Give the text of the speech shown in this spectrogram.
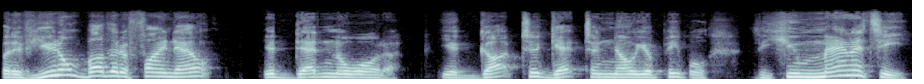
But if you don't bother to find out, you're dead in the water. You got to get to know your people. The humanity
